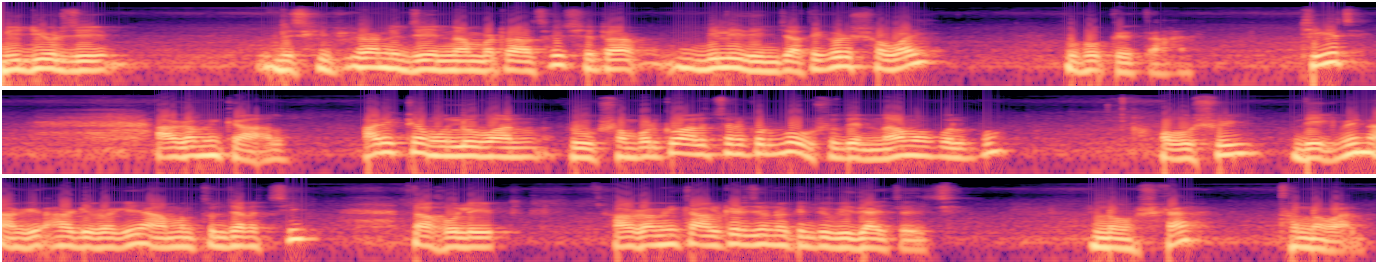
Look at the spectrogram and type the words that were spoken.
ভিডিওর যে ডিসক্রিপশনে যে নাম্বারটা আছে, সেটা বিলিয়ে দিন, যাতে করে সবাই উপকৃত হয়। ঠিক আছে? আগামীকাল আরেকটা মূল্যবান রোগ সম্পর্কেও আলোচনা করব, ওষুধের নামও বলব। অবশ্যই দেখবেন, আগে আগে ভাগে আমন্ত্রণ জানাচ্ছি। তাহলে আগামীকালকের জন্য কিন্তু বিদায় চাইছি। নমস্কার, ধন্যবাদ।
